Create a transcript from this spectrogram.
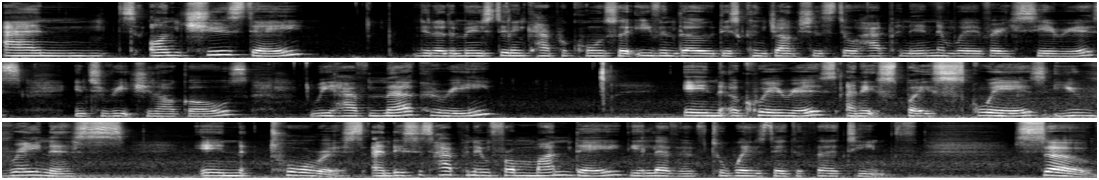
And on tuesday you know, the moon's still in Capricorn, so even though this conjunction is still happening and we're very serious into reaching our goals, we have Mercury in Aquarius and it's but it squares Uranus in Taurus, and this is happening from Monday the 11th to Wednesday the 13th. So,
